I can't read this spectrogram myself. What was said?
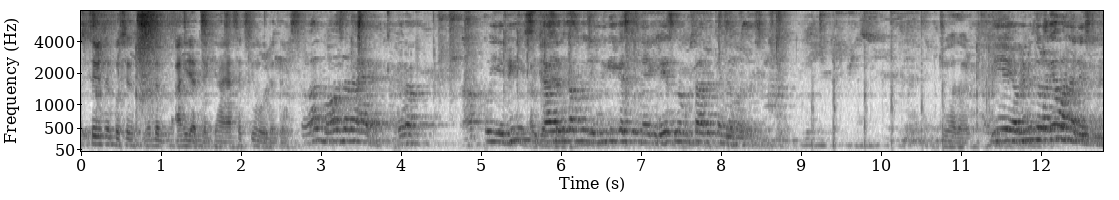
उससे भी सर क्वेश्चन मतलब आ ही जाते हैं कि हाँ ऐसा क्यों बोल रहे थे? सवाल बहुत सारा है। अगर आप आपको ये भी है आपको ज़िंदगी कैसे जीना में घुसा देते हैं ज़बरदस्त। अभी ये अभी भी तो लगे हुआ ना रेस में?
